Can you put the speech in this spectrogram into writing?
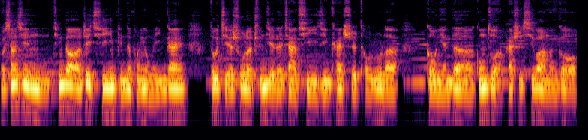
我相信听到这期音频的朋友们，应该都结束了春节的假期，已经开始投入了狗年的工作。还是希望能够，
